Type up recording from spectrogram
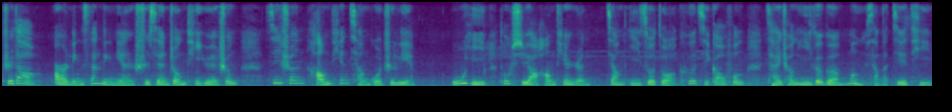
直到二零三零年实现整体跃升，跻身航天强国之列，无疑都需要航天人将一座座科技高峰踩成一个个梦想的阶梯。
